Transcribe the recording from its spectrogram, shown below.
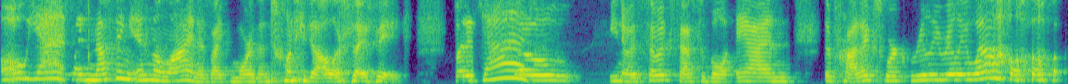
Oh yes. Like nothing in the line is like more than $20, I think. But it's Yes. so you know, it's so accessible and the products work really, really well.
